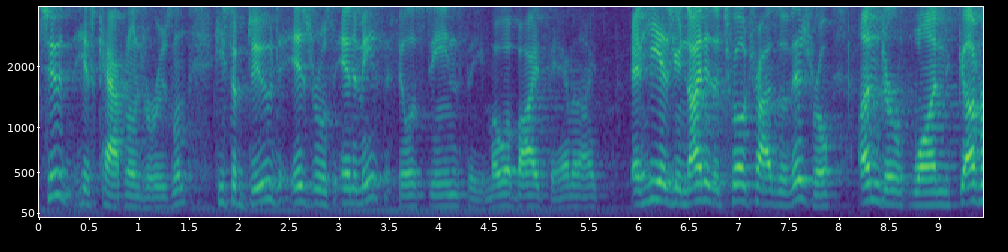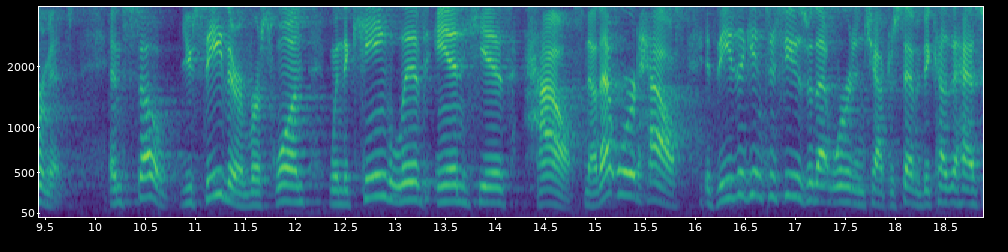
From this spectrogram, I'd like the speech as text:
to his capital in Jerusalem. He subdued Israel's enemies, the Philistines, the Moabites, the Ammonites, and he has united the 12 tribes of Israel under one government. And so, you see there in verse 1, when the king lived in his house. Now, that word house, it's easy to get confused with that word in chapter 7 because it has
